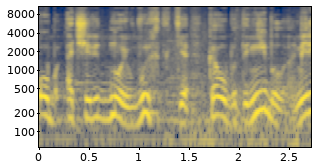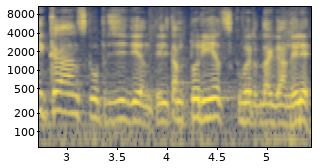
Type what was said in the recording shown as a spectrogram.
об очередной выходке кого бы то ни было, американского президента или там турецкого Эрдогана, или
